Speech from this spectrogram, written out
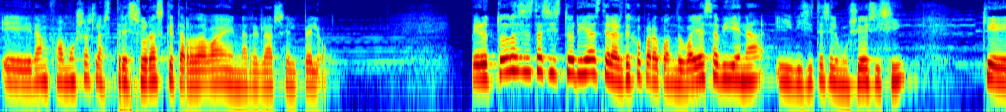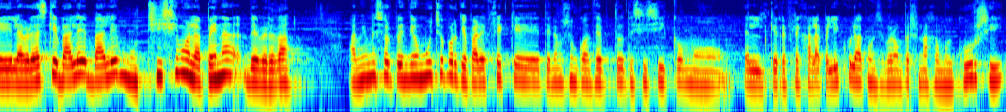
eh, eran famosas las tres horas que tardaba en arreglarse el pelo. Pero todas estas historias te las dejo para cuando vayas a Viena y visites el Museo de Sisi, que la verdad es que vale, vale muchísimo la pena, de verdad. A mí me sorprendió mucho porque parece que tenemos un concepto de Sisi como el que refleja la película, como si fuera un personaje muy cursi,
